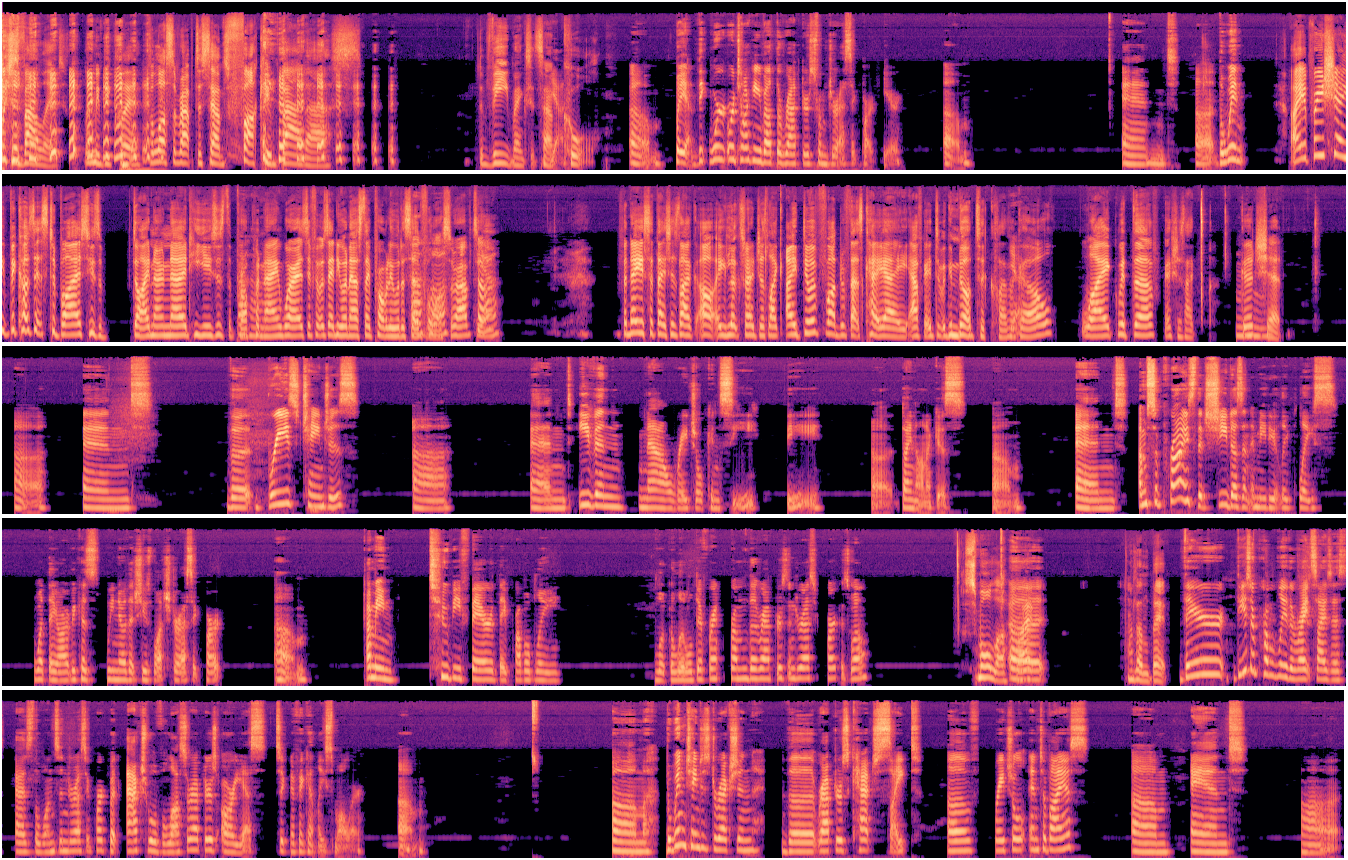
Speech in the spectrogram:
Which is valid. Let me be clear. Velociraptor sounds fucking badass. The V makes it sound Yeah. cool. Um, but yeah, the, we're we're talking about the raptors from Jurassic Park here. Um, and uh, the wind. I appreciate because it's Tobias who's a dino nerd, he uses the proper Uh-huh. name, whereas if it was anyone else, they probably would have said Uh-huh. Velociraptor. Yeah, You said that, she's like, oh, he looks around just like, I do wonder if that's KA. Afghan doing a nod to Clever Yeah. Girl. Like with the, and she's like, good Mhm. shit. Uh, and the breeze changes. Uh, and even now, Rachel can see the uh, Deinonychus. Um, and I'm surprised that she doesn't immediately place what they are because we know that she's watched Jurassic Park. Um, I mean, to be fair, they probably look a little different from the raptors in Jurassic Park as well. Smaller, Uh, right? A little bit. they're these are probably the right size as as the ones in Jurassic Park, but actual velociraptors are yes, significantly smaller. Um um the wind changes direction. The raptors catch sight of Rachel and Tobias. Um and uh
